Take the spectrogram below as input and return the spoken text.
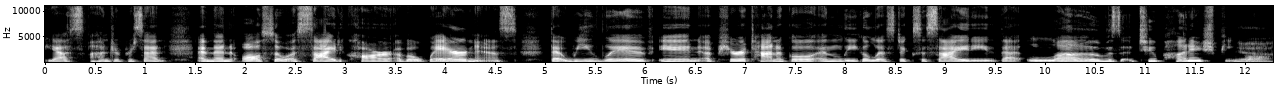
Yes, 100%. And then also a sidecar of awareness that we live in a puritanical and legalistic society that loves to punish people. Yeah.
